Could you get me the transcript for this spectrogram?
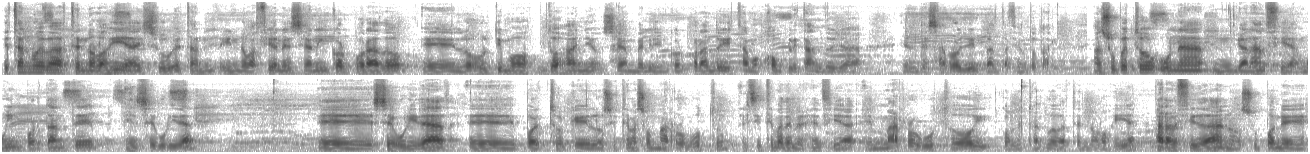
Estas nuevas tecnologías y estas innovaciones se han incorporado en los últimos dos años, se han venido incorporando y estamos completando ya el desarrollo e implantación total. Han supuesto una ganancia muy importante en seguridad, eh, seguridad, eh, puesto que los sistemas son más robustos. El sistema de emergencia es más robusto hoy con estas nuevas tecnologías. Para el ciudadano supone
